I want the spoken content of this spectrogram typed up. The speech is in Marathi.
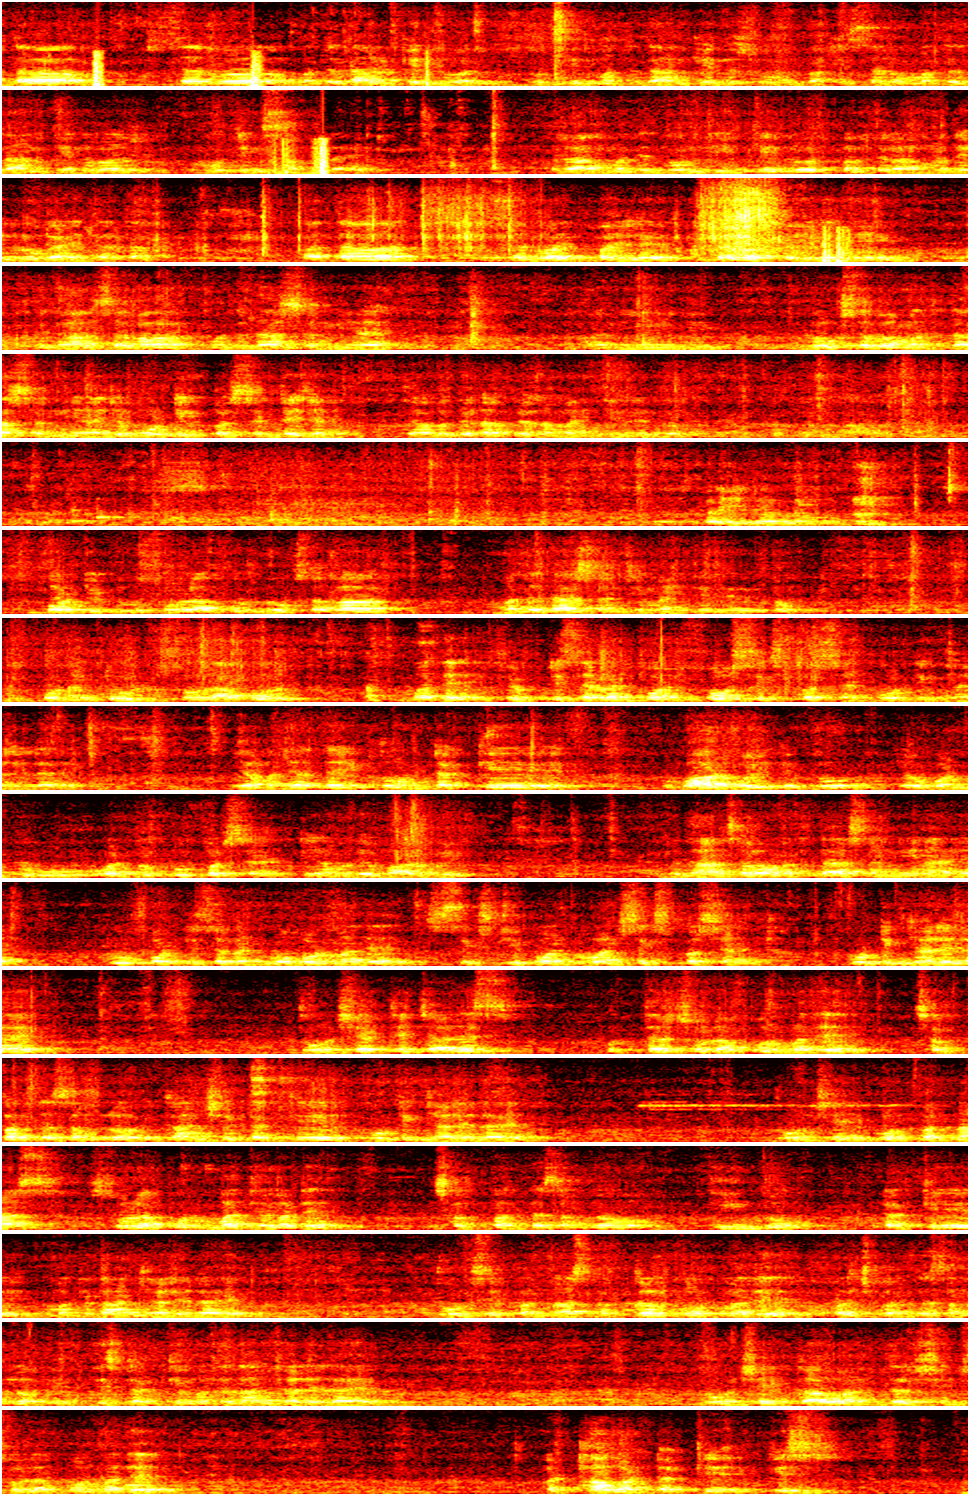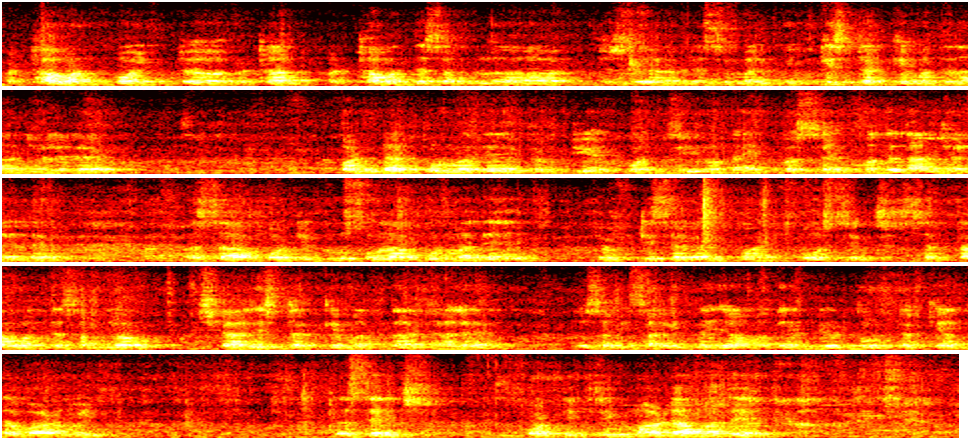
आता सर्व मतदान केंद्रावर दोन तीन मतदान केंद्र सोडून बाकी सर्व मतदान केंद्रावर वोटिंग संपलं आहे. रांगमध्ये दोन तीन केंद्रावर फक्त रांगमध्ये लोक आहेत आता. आता सर्वात पहिले सर्वात पहिले मी विधानसभा मतदारसंघ आहे. आणि लोकसभा मतदारसंघ आहे जे वोटिंग पर्सेंटेज आहे त्याबद्दल आपल्याला माहिती देतो. पहिले मी फोर्टी टू सोलापूर लोकसभा मतदारसंघाची माहिती देतो. फोर्टी टू सोलापूरमध्ये fifty seven point four six percent voting झालेलं आहे. यामध्ये आता एक दोन टक्के वाढ होईल एक दोन one two one two two percent यामध्ये वाढ होईल. विधानसभा मतदारसंघ आहे two forty seven मोहोळमध्ये sixty point one six percent voting झालेलं आहे. दोनशे अठ्ठेचाळीस उत्तर सोलापूरमध्ये छप्पन दशमलव एकाऐंशी टक्के वोटिंग झालेलं आहे. दोनशे एकोणपन्नास सोलापूर मध्यमध्ये छप्पन दशमलव तीन दोन टक्के मतदान झालेलं आहे. दोनशे पन्नास अक्कलकोटमध्ये पचपन दशमलव एकतीस टक्के मतदान झालेलं आहे. दोनशे एकावन्न दक्षिण सोलापूरमध्ये अठ्ठावन्न टक्के एकवीस अठ्ठावन्न पॉईंट अठ्ठावन्न दशमलव डेसिमल एकवीस टक्के मतदान झालेलं आहे. पंढरपूरमध्ये fifty eight point zero nine percent मतदान झालेलं आहे. असा फोर्टी टू सोलापूरमध्ये fifty seven point four six सत्तावन्न दशमलव शहालीस टक्के मतदान झालं आहे. जसं मी सांगितलं यामध्ये दीड दोन टक्के आता वाढ होईल. तसेच फोर्टी थ्री माडामध्ये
